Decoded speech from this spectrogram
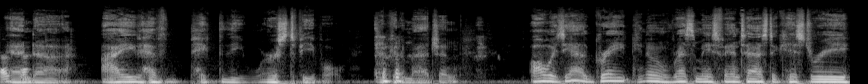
Okay. And uh, I have picked the worst people you could imagine always, yeah, great. You know, resume's fantastic. History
